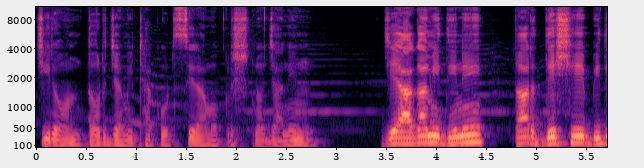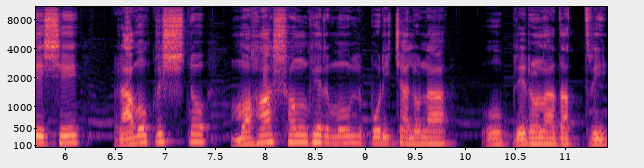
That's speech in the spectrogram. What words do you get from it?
চির অন্তর্যামী ঠাকুর শ্রীরামকৃষ্ণ জানেন যে আগামী দিনে তার দেশে বিদেশে রামকৃষ্ণ মহাসংঘের মূল পরিচালনা ও প্রেরণাদাত্রী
